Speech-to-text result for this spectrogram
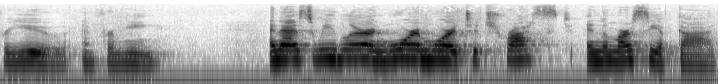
for you and for me. And as we learn more and more to trust in the mercy of God,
